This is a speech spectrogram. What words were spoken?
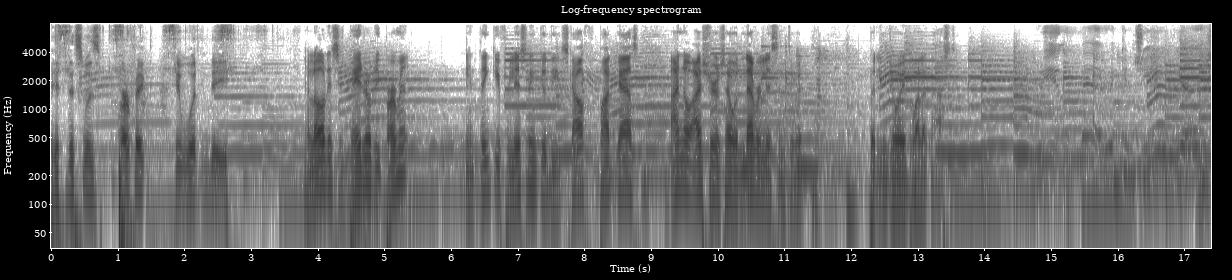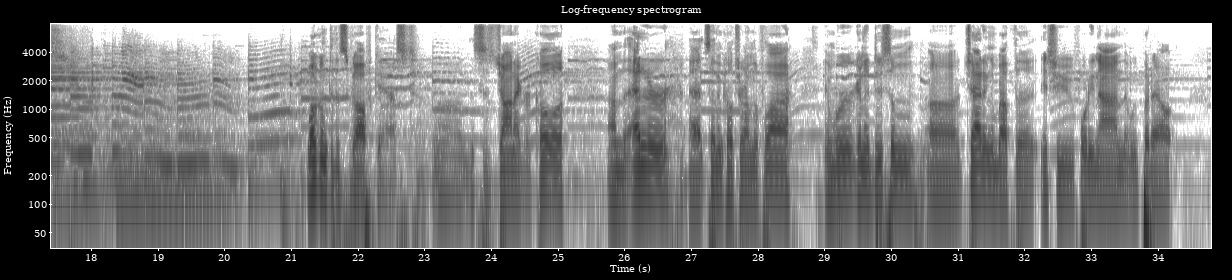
if this was perfect, it wouldn't be. Hello, this is Pedro the Permit, and thank you for listening to the SCOF podcast. I know I sure as hell would never listen to it, but enjoy it while it lasts. Welcome to the SCOFcast. Uh, this is John Agricola. I'm the editor at Southern Culture on the Fly, and we're to do some uh, chatting about the issue 49 that we put out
